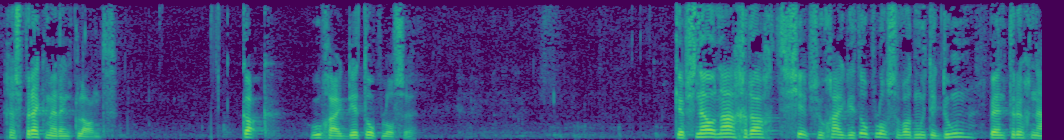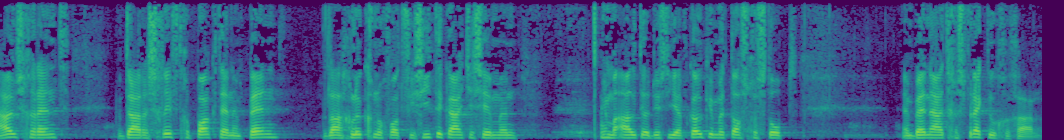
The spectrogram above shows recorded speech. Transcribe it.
gesprek met een klant. Kak, hoe ga ik dit oplossen? Ik heb snel nagedacht, chips, hoe ga ik dit oplossen? Wat moet ik doen? Ik ben terug naar huis gerend, heb daar een schrift gepakt en een pen. Er lagen gelukkig nog wat visitekaartjes in mijn, in mijn auto, dus die heb ik ook in mijn tas gestopt. En ben naar het gesprek toe gegaan.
